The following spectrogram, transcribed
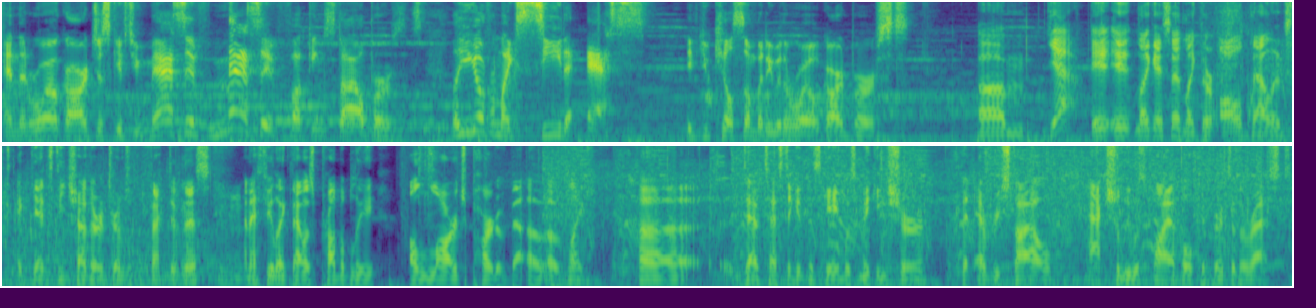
And then Royal Guard just gives you massive, massive fucking style bursts. Like you go from like C to S if you kill somebody with a Royal Guard burst. Um, yeah, it, it like I said, like they're all balanced against each other in terms of effectiveness, and I feel like that was probably a large part of of, of like uh, dev testing in this game was making sure that every style actually was viable compared to the rest.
